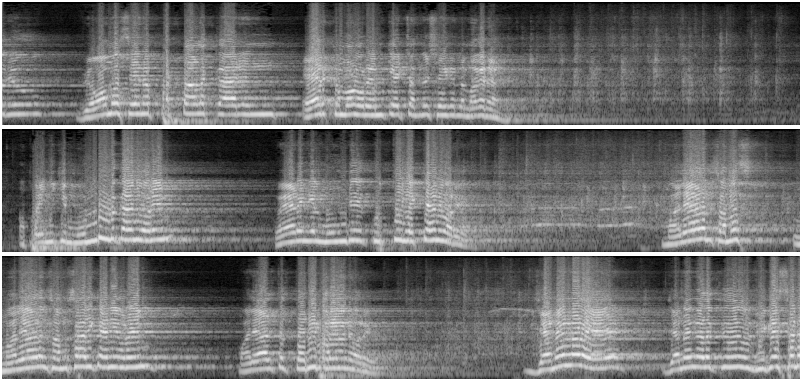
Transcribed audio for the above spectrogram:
ഒരു വ്യോമസേന പട്ടാളക്കാരൻ എയർ കമാൻഡർ എം കെ ചന്ദ്രശേഖരന്റെ മകനാണ്. അപ്പൊ എനിക്ക് മുണ്ട് കൊടുക്കാനും പറയും വേണമെങ്കിൽ മുണ്ട് കുത്തി വെക്കാനും പറയും മലയാളം സമസ് മലയാളം സംസാരിക്കാനേ പറയും മലയാളത്തിൽ തരി പറയാനും പറയും. ജനങ്ങളെ ജനങ്ങൾക്ക് വികസന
